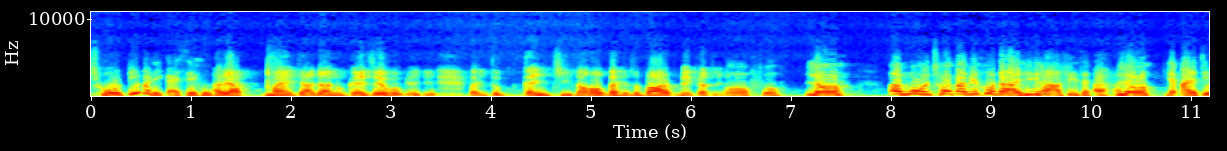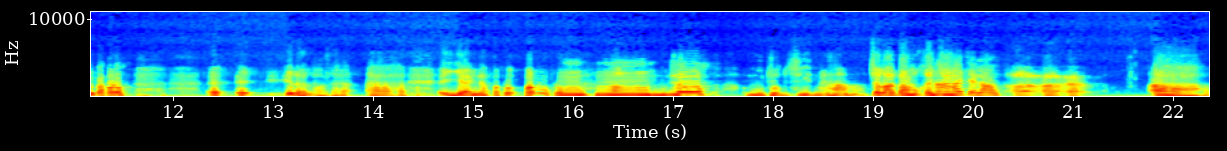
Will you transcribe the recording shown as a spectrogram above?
छोटी बड़ी कैसे हो अरे अब मैं क्या जानू कैसे हो गई? भाई तुम कैंची लाओ बहस बाद में कर लेना। ओफो लो अब मूछों का भी खुदा ही हाफिज है। लो ये कैची पकड़ो। ए, ए, इधर लाओ जरा। ये आईना पकड़ो पकड़ो पकड़ो। हम्म, हाँ, लो। मुझे सीध में हाँ हाँ। चलाता हूँ कैंची। हाँ, हाँ, चलाओ। आ, आ, आ, आ,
